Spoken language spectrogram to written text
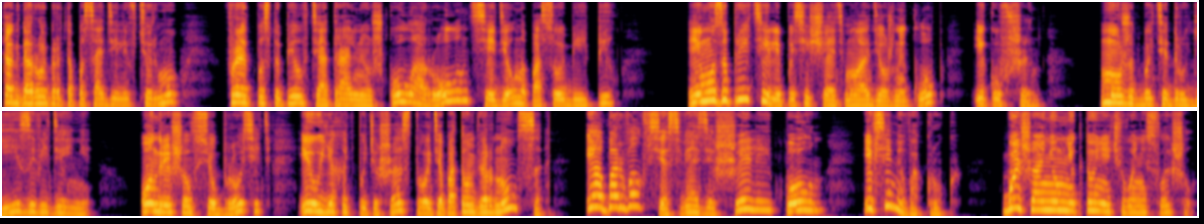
Когда Роберта посадили в тюрьму, Фред поступил в театральную школу, а Роланд сидел на пособии и пил — Ему запретили посещать молодежный клуб и кувшин, может быть, и другие заведения. Он решил все бросить и уехать путешествовать, а потом вернулся и оборвал все связи с Шелли, Полом и всеми вокруг. Больше о нем никто ничего не слышал.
